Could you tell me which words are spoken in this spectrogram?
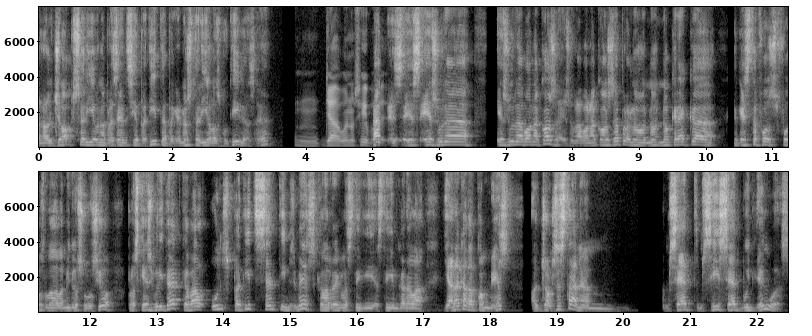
en el joc seria una presència petita, perquè no estaria a les botigues. Eh? Mm, Ja, bueno, sí. Clar, és, és, és, una, és una bona cosa, és una bona cosa, però no, no, no crec que, que aquesta fos, fos la, la millor solució. Però és que és veritat que val uns petits cèntims més que la regla estigui, estigui en català. I ara, cada cop més, els jocs estan en, en 7, 6, 7, 8 llengües.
